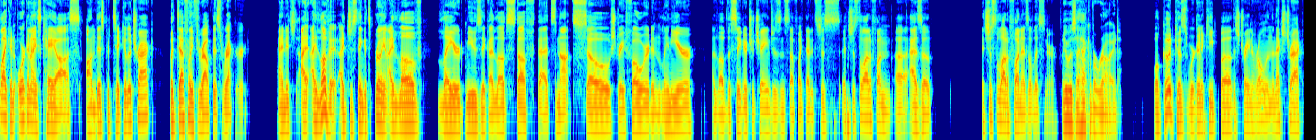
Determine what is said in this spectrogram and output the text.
like an organized chaos on this particular track, but definitely throughout this record. And it's I, I love it. I just think it's brilliant. I love layered music. I love stuff that's not so straightforward and linear. I love the signature changes and stuff like that. It's just it's just a lot of fun uh, as a it's just a lot of fun as a listener. It was a heck um of a ride. Well, good because we're gonna keep uh, this train rolling. The next track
